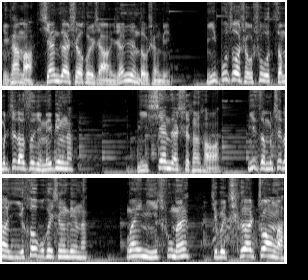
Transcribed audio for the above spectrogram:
你看嘛，现在社会上人人都生病，你不做手术怎么知道自己没病呢？你现在是很好啊，你怎么知道以后不会生病呢？万一你一出门就被车撞了，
